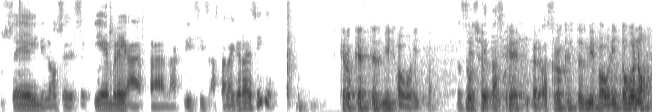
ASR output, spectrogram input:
Hussein, el 11 de septiembre, hasta la crisis, hasta la guerra de Siria. Creo que este es mi favorito. no sé por qué, pero creo que este es mi favorito. Bueno,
